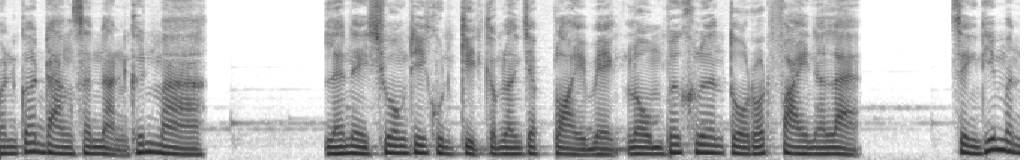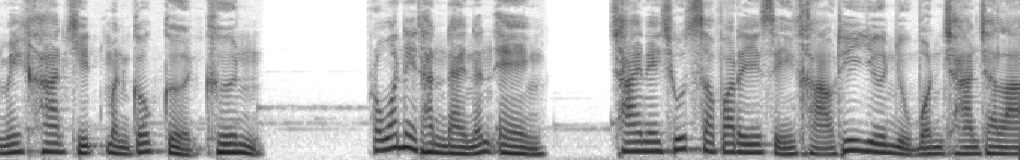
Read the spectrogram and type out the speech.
มันก็ดังสนั่นขึ้นมา และในช่วงที่คุณกิตกำลังจะปล่อยเบรกลมเพื่อเคลื่อนตัวรถไฟนั่นแหละ สิ่งที่มันไม่คาดคิดมันก็เกิดขึ้น เพราะว่าในทันใดนั้นเอง ชายในชุดซาฟารีสีขาวที่ยืนอยู่บนชานชาลา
